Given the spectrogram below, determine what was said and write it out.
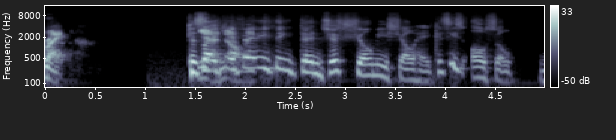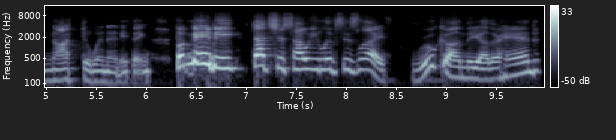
Right. Because Yeah, like, no, if like- anything, then just show me Shohei, because he's also not doing anything. But maybe that's just how he lives his life. Ruka, on the other hand,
